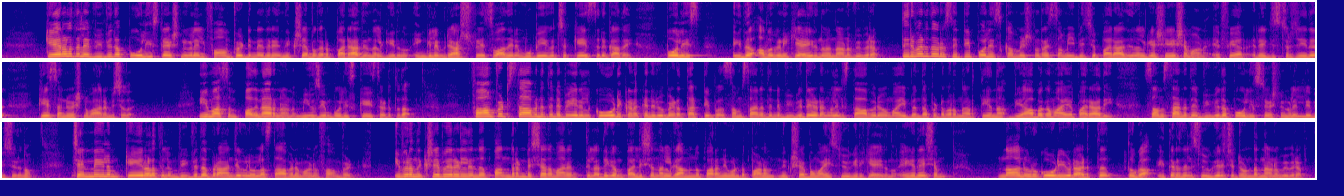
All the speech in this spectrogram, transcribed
കേരളത്തിലെ വിവിധ പോലീസ് സ്റ്റേഷനുകളിൽ ഫാം ഫെഡിനെതിരെ നിക്ഷേപകർ പരാതി നൽകിയിരുന്നു. എങ്കിലും രാഷ്ട്രീയ സ്വാധീനം ഉപയോഗിച്ച് കേസെടുക്കാതെ പോലീസ് ഇത് അവഗണിക്കുകയായിരുന്നുവെന്നാണ് വിവരം. തിരുവനന്തപുരം സിറ്റി പോലീസ് കമ്മീഷണറെ സമീപിച്ച് പരാതി നൽകിയ ശേഷമാണ് എഫ്ഐആർ രജിസ്റ്റർ ചെയ്ത് കേസ് അന്വേഷണം ആരംഭിച്ചത്. ഈ മാസം പതിനാറിനാണ് മ്യൂസിയം പോലീസ് കേസെടുത്തത്. ഫാംഫെഡ് സ്ഥാപനത്തിന്റെ പേരിൽ കോടിക്കണക്കിന് രൂപയുടെ തട്ടിപ്പ് സംസ്ഥാനത്തിന്റെ വിവിധയിടങ്ങളിൽ സ്ഥാപനവുമായി ബന്ധപ്പെട്ടവർ നടത്തിയെന്ന വ്യാപകമായ പരാതി സംസ്ഥാനത്തെ വിവിധ പോലീസ് സ്റ്റേഷനുകളിൽ ലഭിച്ചിരുന്നു. ചെന്നൈയിലും കേരളത്തിലും വിവിധ ബ്രാഞ്ചുകളുള്ള സ്ഥാപനമാണ് ഫാംഫെഡ്. ഇവർ നിക്ഷേപകരിൽ നിന്ന് പന്ത്രണ്ട് ശതമാനത്തിലധികം പലിശ നൽകാമെന്ന് പറഞ്ഞുകൊണ്ട് പണം നിക്ഷേപമായി സ്വീകരിക്കുകയായിരുന്നു. ഏകദേശം നാനൂറ് കോടിയുടെ അടുത്ത് തുക ഇത്തരത്തിൽ സ്വീകരിച്ചിട്ടുണ്ടെന്നാണ് വിവരം.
